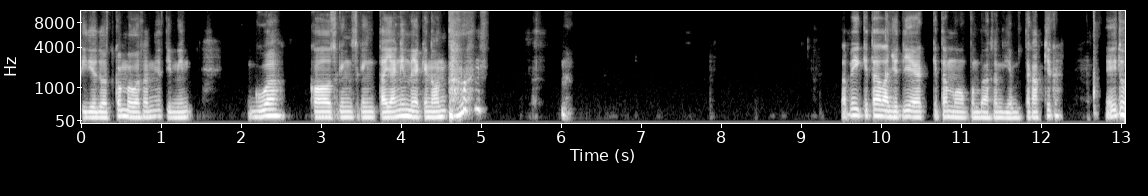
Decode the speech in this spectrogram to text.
video.com bahwasannya tim ini gua kalau sering-sering tayangin banyak yang nonton. Tapi kita lanjut ya, kita mau pembahasan game terakhir yaitu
